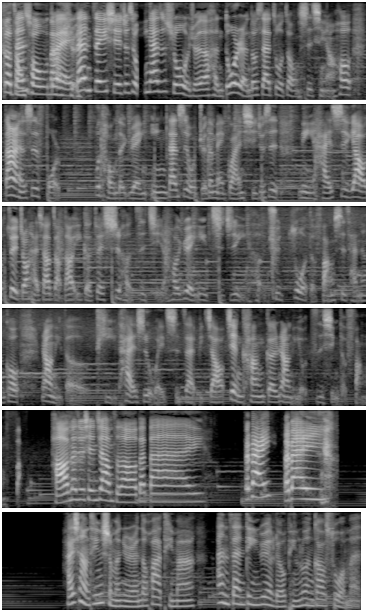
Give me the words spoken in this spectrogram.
各种错误大对，但这一些就是应该是说，我觉得很多人都是在做这种事情，然后当然是 for 不同的原因，但是我觉得没关系，就是你还是要最终还是要找到一个最适合自己，然后愿意持之以恒去做的方式，才能够让你的体态是维持在比较健康跟让你有自信的方法。好，那就先这样子喽，拜拜，拜拜，拜拜。还想听什么女人的话题吗？按赞、订阅、留评论，告诉我们。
